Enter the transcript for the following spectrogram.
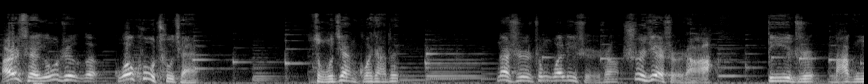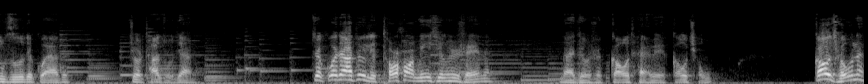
而且由这个国库出钱组建国家队，那是中国历史上、世界史上啊第一支拿工资的国家队，就是他组建的。这国家队里头号明星是谁呢？那就是高太尉高俅。高俅呢，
